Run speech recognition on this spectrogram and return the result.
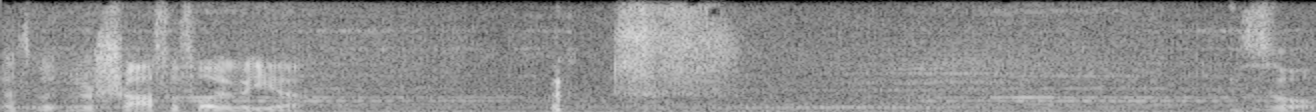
das wird eine scharfe Folge hier. So.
